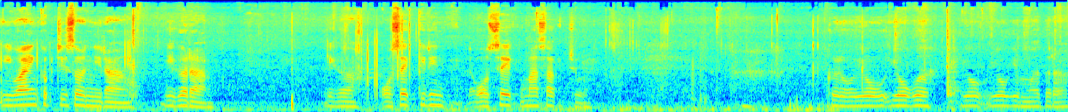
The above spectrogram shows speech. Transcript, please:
이 와인컵 지손이랑 이거랑 이거 오색 기린 오색 마삭줄. 그리고 요 요거 요 요게 뭐더라?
